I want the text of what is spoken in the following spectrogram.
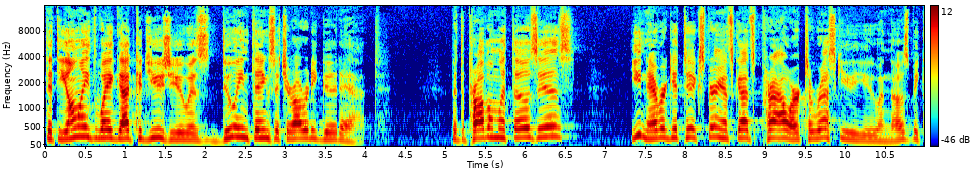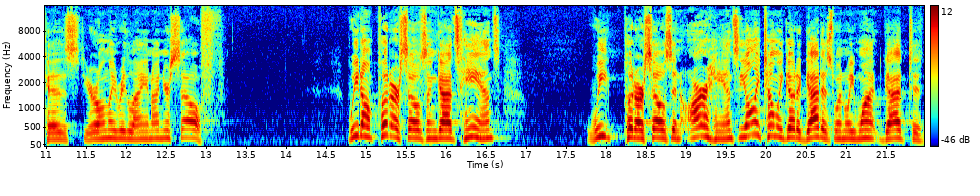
that the only way God could use you is doing things that you're already good at. But the problem with those is you never get to experience God's power to rescue you in those because you're only relying on yourself. We don't put ourselves in God's hands. We put ourselves in our hands. The only time we go to God is when we want God to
